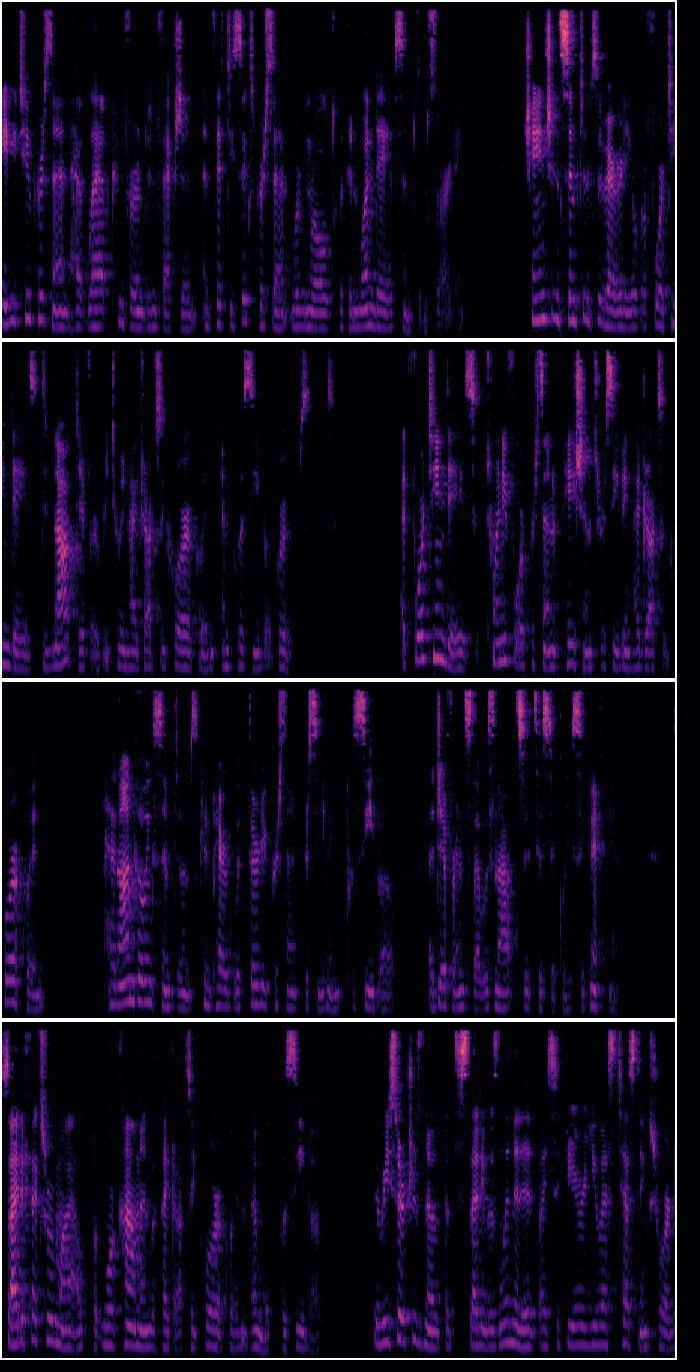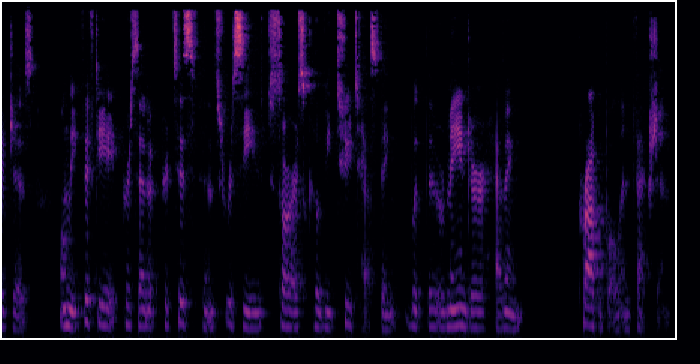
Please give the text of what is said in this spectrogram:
82% had lab confirmed infection and 56% were enrolled within one day of symptom starting. Change in symptom severity over 14 days did not differ between hydroxychloroquine and placebo groups. At 14 days, 24% of patients receiving hydroxychloroquine had ongoing symptoms compared with 30% receiving placebo, a difference that was not statistically significant. Side effects were mild but more common with hydroxychloroquine than with placebo. The researchers note that the study was limited by severe U.S. testing shortages. Only 58% of participants received SARS CoV 2 testing, with the remainder having probable infection.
